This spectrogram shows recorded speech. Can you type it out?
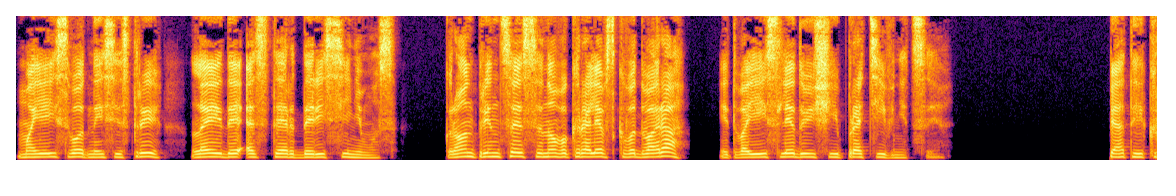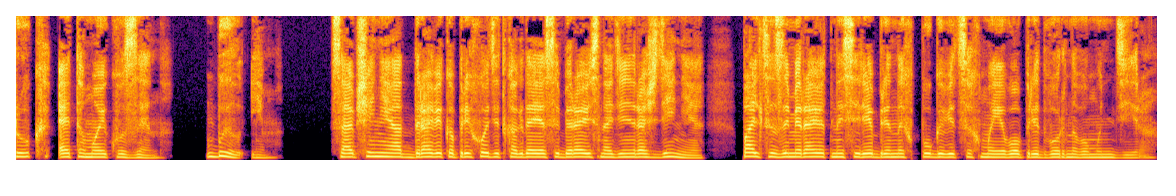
моей сводной сестры, лейди Эстер Дерисинимус, крон-принцессы Новокоролевского двора и твоей следующей противницы». Пятый круг — это мой кузен. Был им. Сообщение от Дравика приходит, когда я собираюсь на день рождения. Пальцы замирают на серебряных пуговицах моего придворного мундира.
